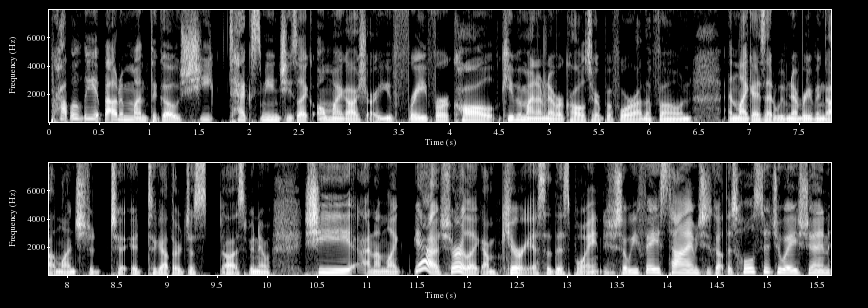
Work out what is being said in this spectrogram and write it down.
probably about a month ago, she texts me and she's like, "Oh my gosh, are you free for a call?" Keep in mind, I've never called her before on the phone, and like I said, we've never even gotten lunch to, to together, just us. You know, she and I'm like, "Yeah, sure." Like I'm curious at this point, so we Facetime. She's got this whole situation.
